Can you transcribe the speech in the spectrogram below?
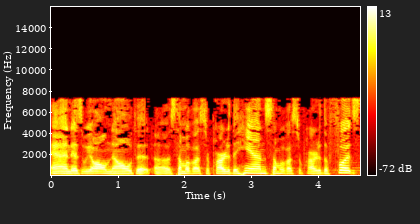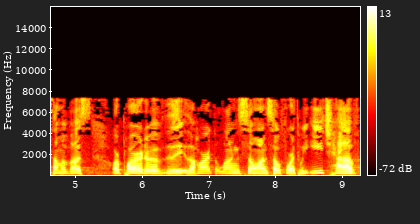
And as we all know that uh, some of us are part of the hands, some of us are part of the foot, some of us are part of the, the heart, the lungs, so on and so forth. We each have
